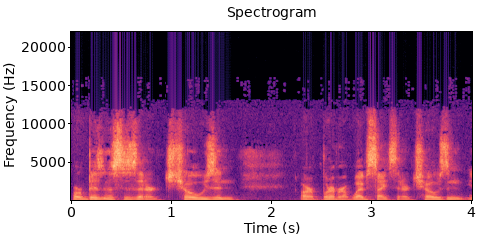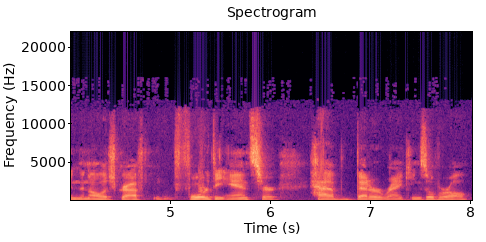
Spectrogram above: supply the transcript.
or businesses that are chosen or whatever websites that are chosen in the knowledge graph for the answer have better rankings overall?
